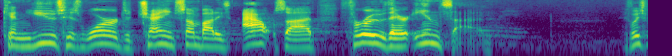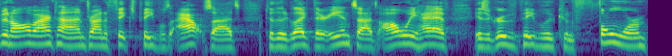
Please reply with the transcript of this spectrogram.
can use His Word to change somebody's outside through their inside. If we spend all of our time trying to fix people's outsides to neglect their insides, all we have is a group of people who conform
